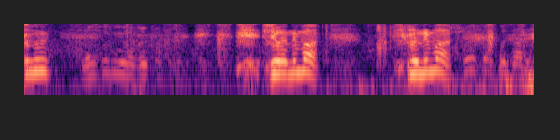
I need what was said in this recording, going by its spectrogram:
А ну? Його нема. Його нема. Що це подати?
